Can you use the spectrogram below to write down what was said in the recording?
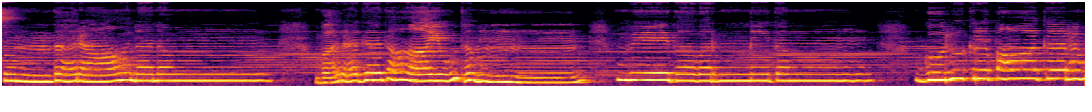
സുന്ദരാനനം. വരഗദായുധം വേദവർണിതം ഗുരുകൃപാകരം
